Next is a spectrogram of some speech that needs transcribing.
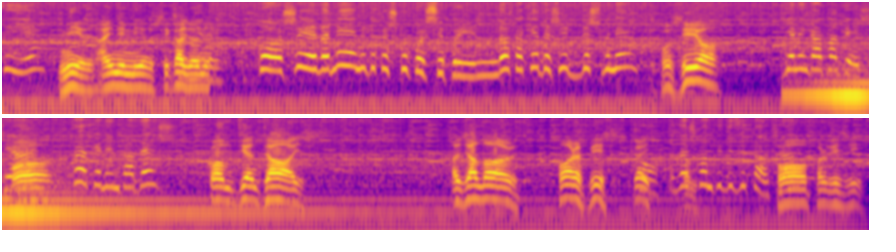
Si je? Mirë, a jeni mirë, si kaloni? Po, shi edhe ne jemi duke shkuar për Shqipërin, ndoshta ke dëshirë të vish me ne? Po, si jo? Jeni nga Padeshi, ja? Po. Kë e keni në Padesh? Kom djemtë e axhës. axhallarë, farefis, po, kajtë. Po, do shkon të vizitosh, ja? Po, për vizitë.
